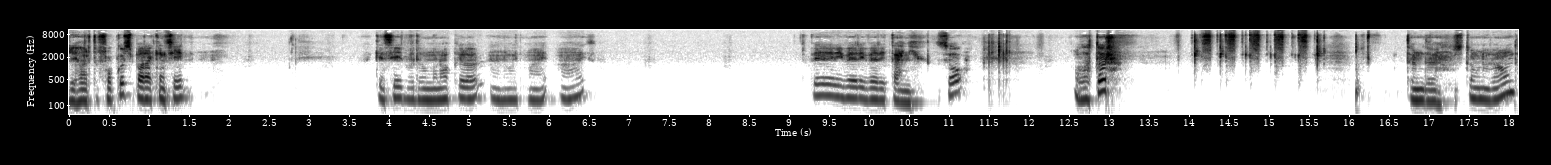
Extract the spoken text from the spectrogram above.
Very hard to focus, but I can see it. I can see it with the monocular and with my eyes. Very very very tiny. So water. Turn the stone around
